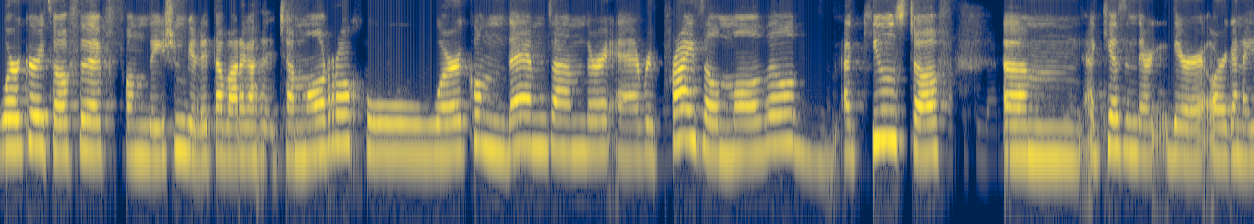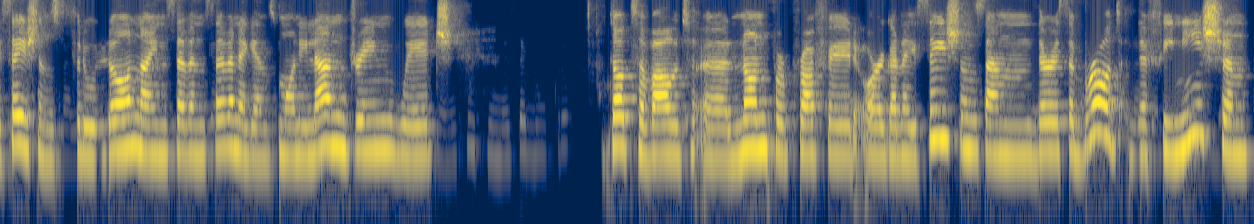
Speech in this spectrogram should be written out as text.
workers of the Foundation Violeta Barrios de Chamorro who were condemned under a reprisal model accused of um, accusing their, their organizations through law 977 against money laundering, which talks about uh, non-for-profit organizations and there is a broad definition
